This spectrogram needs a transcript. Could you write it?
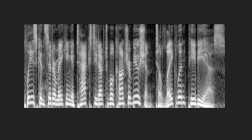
please consider making a tax-deductible contribution to Lakeland PBS.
